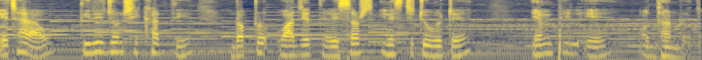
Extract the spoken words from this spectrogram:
এছাড়াও তিরিশ জন শিক্ষার্থী ডক্টর ওয়াজেদ রিসার্চ ইনস্টিটিউটে এমফিল এ অধ্যয়নরত।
